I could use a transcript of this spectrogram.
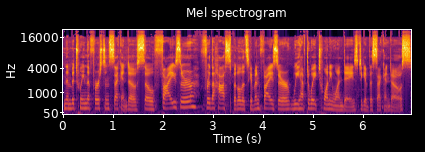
and then between the first and second dose. So, Pfizer for the hospital that's given Pfizer, we have to wait 21 days to give the second dose.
